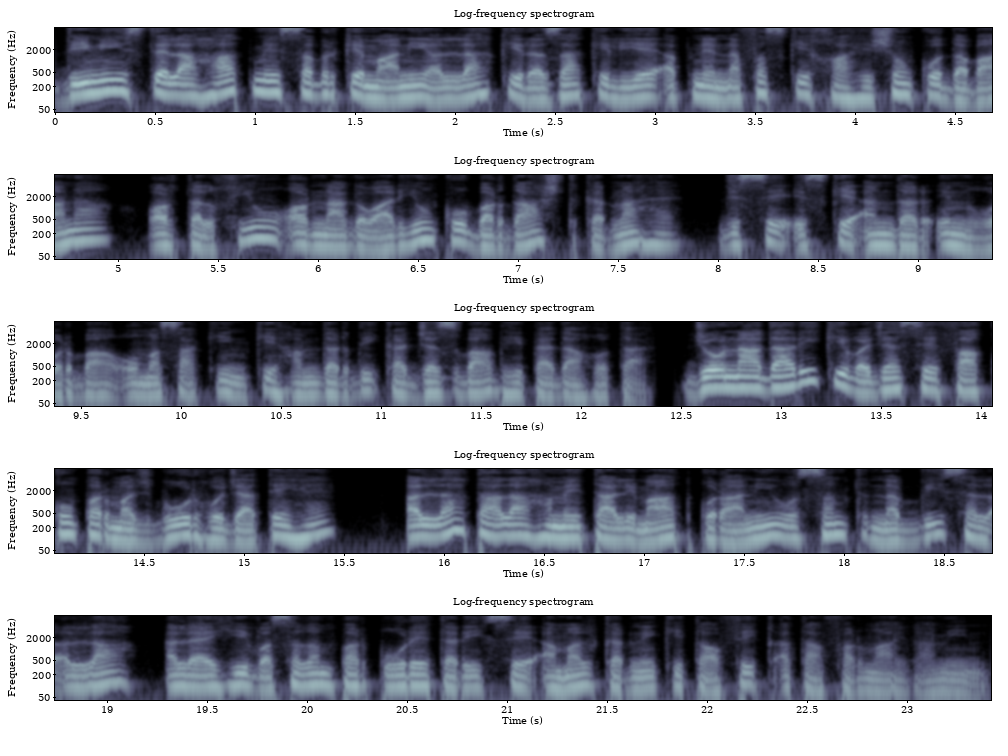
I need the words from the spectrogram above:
दीनी इस्तेलाहात में सब्र के मानी अल्लाह की रज़ा के लिए अपने नफस की ख्वाहिशों को दबाना और तलखियों और नागवारियों को बर्दाश्त करना है, जिससे इसके अंदर इन गुरबा व मसाकिन की हमदर्दी का जज्बा भी पैदा होता है। जो नादारी की वजह से फाकों पर मजबूर हो जाते हैं अल्लाह ताला हमें तालीमात कुरानी व संत नब्बी सल्लल्लाहु अलैहि वसल्लम पर पूरे तरीक से अमल करने की तौफीक अता फरमाए, आमीन।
